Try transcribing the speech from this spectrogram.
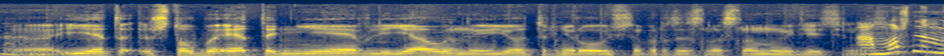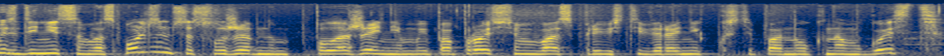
Ага. И это, чтобы это не влияло на ее тренировочный процесс, на основную деятельность. А можно мы с Денисом воспользуемся служебным положением и попросим вас привести Веронику Степанову к нам в гости.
